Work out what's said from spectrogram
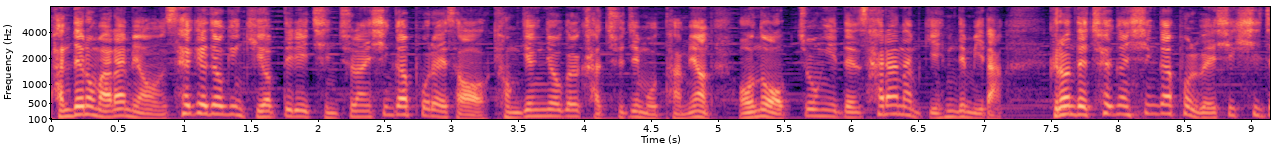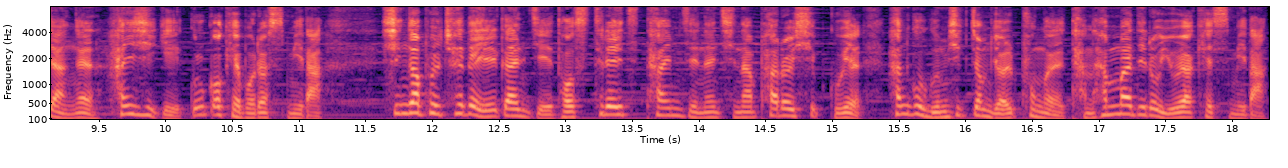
반대로 말하면 세계적인 기 업들이 진출한 싱가포르에서 경쟁력을 갖추지 못하면 어느 업종이든 살아남기 힘듭니다. 그런데 최근 싱가포르 외식 시장을 한식이 꿀꺽해 버렸습니다. 싱가폴 최대 일간지 더 스트레이트 타임즈는 지난 8월 19일 한국 음식점 열풍을 단 한마디로 요약했습니다.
